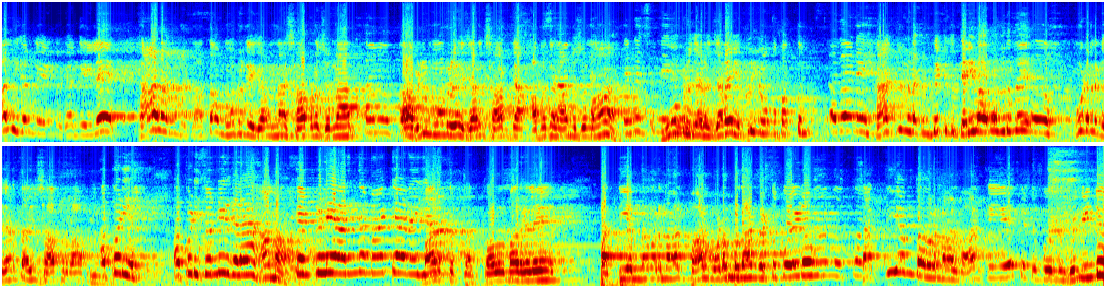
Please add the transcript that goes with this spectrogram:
ஆதி கங்கை என்ற கங்கையிலே காலகண்ட தாத்தா மூன்று கை ஜரம் தான் சாப்பிட சொன்னார். அப்படின்னு மூன்று கை ஜரம் சாப்பிட்டான் அப்பதான் நாம சொன்னோம்? மூன்று கை ஜரம் எப்படி நோக்கு பத்தும்? அதானே. டாக்டர் நடக்கும் வீட்டுக்கு தெளிவா போகிறது. கூட ரெண்டு கருத்தை அது சாப்பிடுறான் அப்படியா? அப்படி சொன்னீர்களா? ஆமா. என் பிள்ளை அருந்த மாட்டான் ஐயா. மறுத்துட்டான் தோழர்மார்களே. பத்தியம் தவறினால் பால் உடம்பு தான் கெட்டு போயிடும். சத்தியம் தவறினால் வாழ்க்கையே கெட்டு போயிடும் சொல்லிட்டு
